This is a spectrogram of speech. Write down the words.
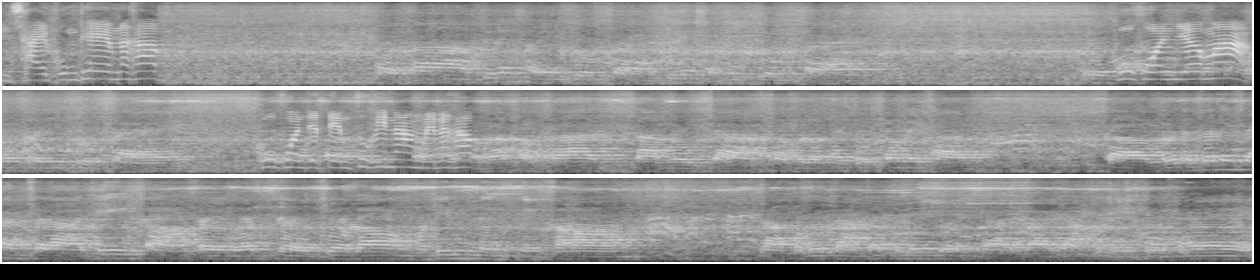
ด่นชัยกรุงเทพนะครับโปรดทราบที่ได้สถานีกรุงแสงที่ได้สานีกรุงแสงผู้คนเยอะมาก ผู้คนจะเต็มทุกที่นั่งเลยนะครับสามารถของท่านตามลงจากความบนรถให้ถูกต้องเลยครับกับรถจักรยานยนต์ชราที่สองเป็นรถเดินเที่ยวล่องที่หนึ่งหนึ่งสองเราบริการจัดมีด่วนใจไปทางสถานีกรุงเทพ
